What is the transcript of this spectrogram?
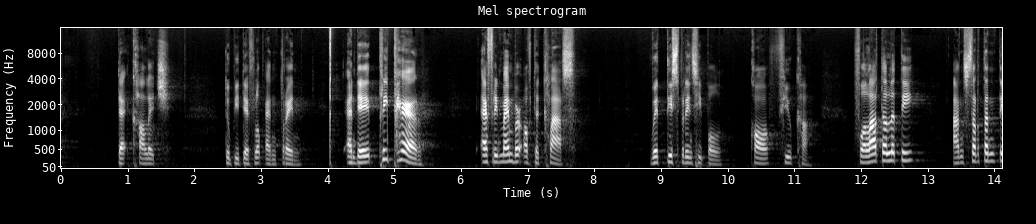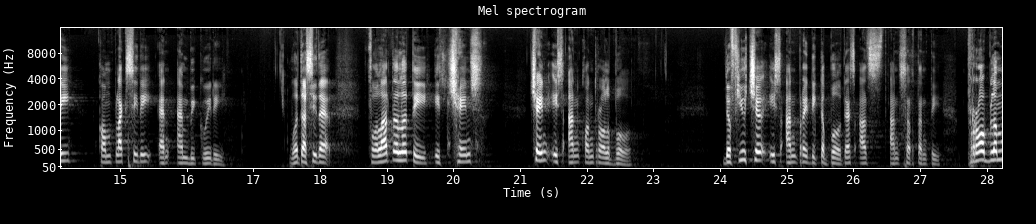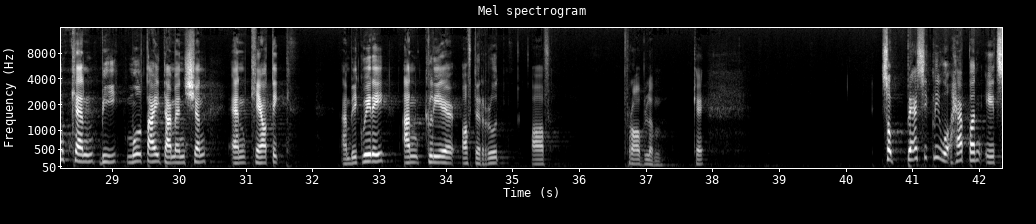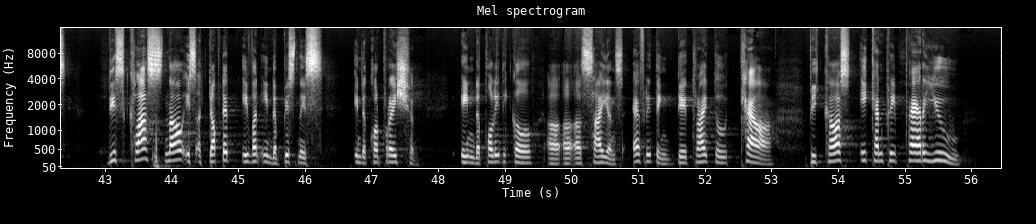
that college to be developed and trained. And they prepare every member of the class with this principle called VUCA volatility, uncertainty, complexity, and ambiguity. What does it mean? Volatility is change. Change is uncontrollable. The future is unpredictable. That's uncertainty. Problem can be multi-dimension and chaotic. Ambiguity, unclear of the root of problem. Okay. So basically, what happened is this class now is adopted even in the business, in the corporation, in the political uh, uh, uh, science, everything. They try to tell because it can prepare you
